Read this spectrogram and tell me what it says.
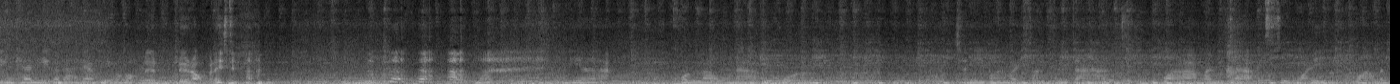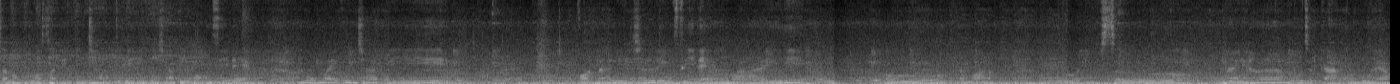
ริง ๆ แค่นี้ก็ได้แล้วพี่ก็บอกเดินเดินออกไปได้จ้ะเนี่ยคนเรานะทุกคนชนีน้อยไหวฝันคุณจ๋ากว่ามันจะสวยกว่ามันจะลงตัวสนิท ชาตรีคุณชาตรีบอกให้สีแดงรู้ไหมคุณชาตรีก่อนหน้านี้ฉันเล็งสีแดงไว้ เออ แต่ว่าโปรดิวเซอร์ในห้างผู้จัดการเขาดูแล้ว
